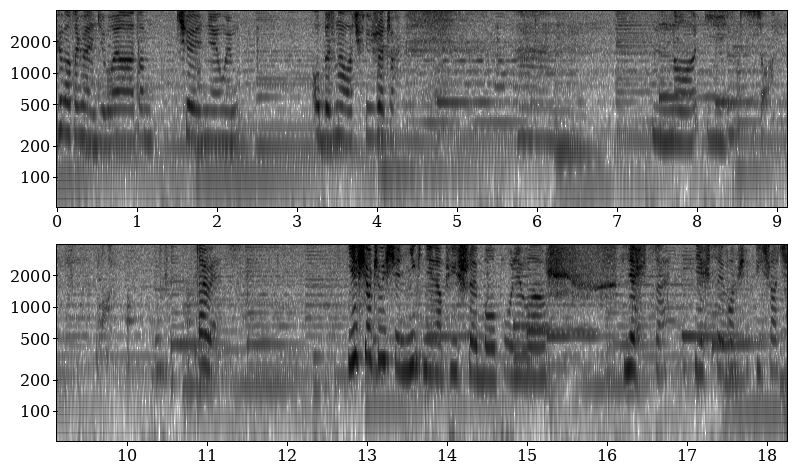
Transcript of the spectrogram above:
chyba tak będzie, bo ja tam cię nie umiem obeznawać w tych rzeczach. No i co? No. Tak więc. Jeśli oczywiście nikt nie napisze, bo ponieważ nie chcę, nie chcę wam się pisać,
